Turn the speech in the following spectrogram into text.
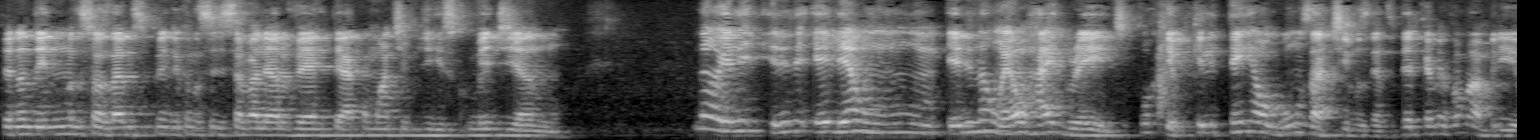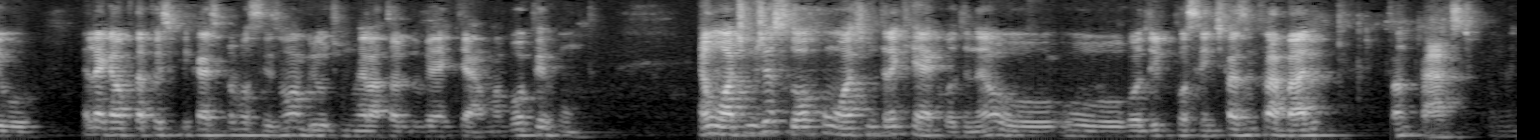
Fernandinho, numa das suas lives, me surpreendeu quando você disse avaliar o VRTA como um ativo de risco mediano. Não, ele, ele, ele é um. Ele não é o high grade. Por quê? Porque ele tem alguns ativos dentro dele. Quer ver? Vamos abrir o. É legal que dá para explicar isso para vocês. Vamos abrir o último relatório do VRTA. Uma boa pergunta. É um ótimo gestor com um ótimo track record, né? O, o Rodrigo Pocente faz um trabalho fantástico. Né?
